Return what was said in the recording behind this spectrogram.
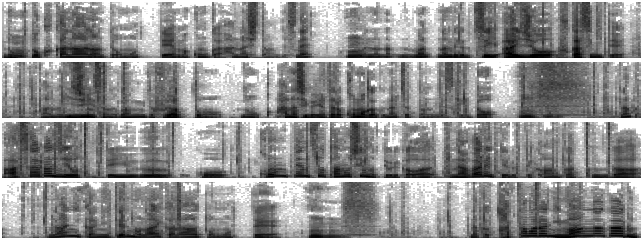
独特かななんて思って、まあ今回話したんですね。うん。ななまあ、なんだけど、つい愛情深すぎて、あの、伊集院さんの番組とフラットの話がやたら細かくなっちゃったんですけど、うん。なんか朝ラジオっていう、こう、コンテンツを楽しむっていうよりかは、流れてるって感覚が、何か似てるのないかなと思って、うん。うん。なんか傍らに漫画があるっ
